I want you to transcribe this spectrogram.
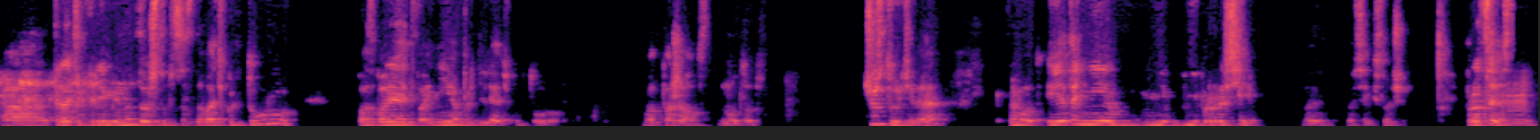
А, тратит время на то, чтобы создавать культуру, позволяет войне определять культуру. Вот, пожалуйста. Ну, тут. Чувствуете, да? Вот. И это не, не, не про Россию, на всякий случай. Процесс. Mm-hmm.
